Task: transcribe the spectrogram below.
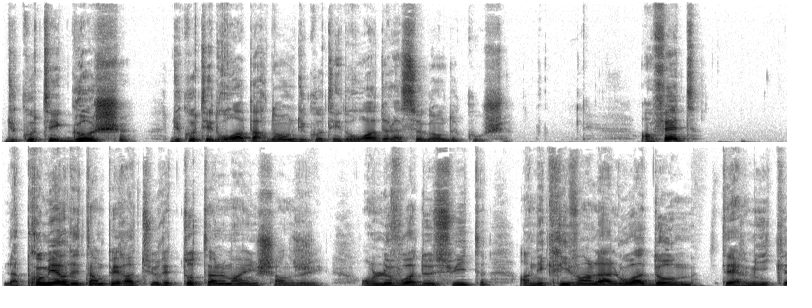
du côté gauche, du côté droit, pardon, du côté droit de la seconde couche. En fait, la première des températures est totalement inchangée. On le voit de suite en écrivant la loi d'Ohm thermique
